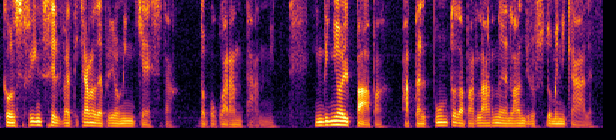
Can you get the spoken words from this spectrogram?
costrinse il Vaticano ad aprire un'inchiesta, dopo 40 anni. Indignò il Papa, a tal punto da parlarne nell'Angelus domenicale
